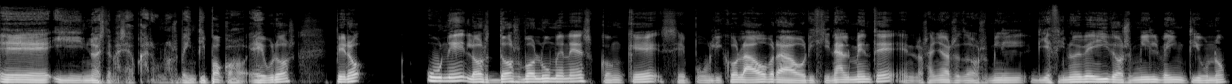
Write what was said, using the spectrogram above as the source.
Eh, y no es demasiado caro, unos veintipocos euros, pero une los dos volúmenes con que se publicó la obra originalmente en los años 2019 y 2021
